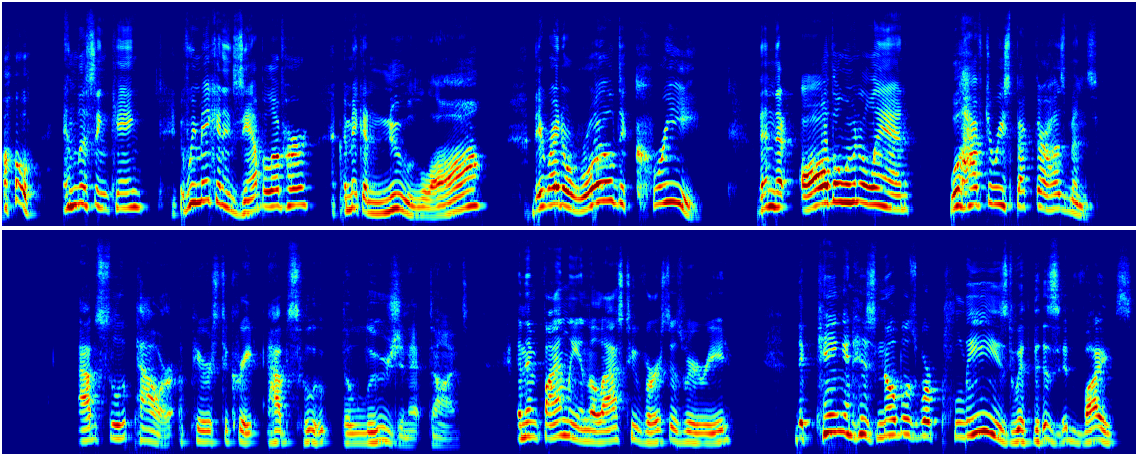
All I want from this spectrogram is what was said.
Oh, and listen, King, if we make an example of her and make a new law, they write a royal decree, then that all the women of the land will have to respect their husbands. Absolute power appears to create absolute delusion at times. And then finally, in the last two verses, we read, The king and his nobles were pleased with this advice.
